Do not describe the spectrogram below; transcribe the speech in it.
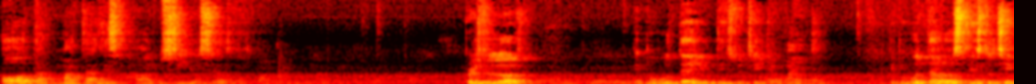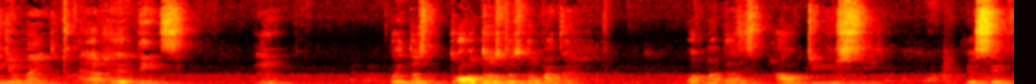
All that matters is how you see yourself. Praise the Lord. People will tell you things to change your mind. People will tell us things to change your mind. I have heard things. Hmm? But it does, all those does not matter. What matters is how do you see yourself?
